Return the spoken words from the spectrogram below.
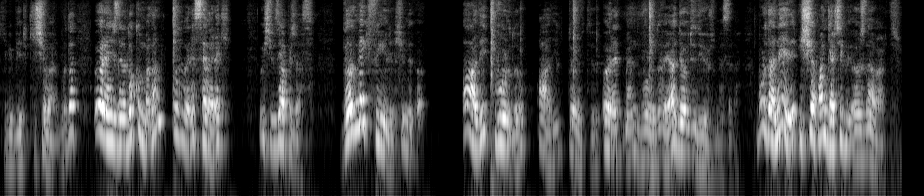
gibi bir kişi var burada. Öğrencilere dokunmadan bunu böyle severek bu işimizi yapacağız. Dövmek fiili. Şimdi Adil vurdu, Adil dövdü, öğretmen vurdu veya dövdü diyoruz mesela. Burada neydi? İşi yapan gerçek bir özne vardır.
